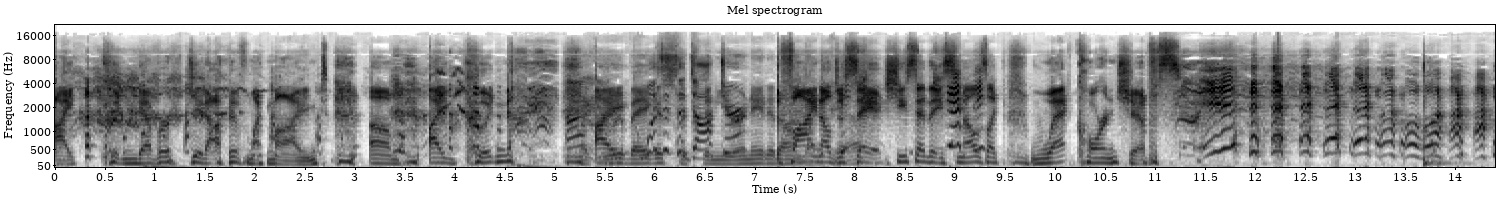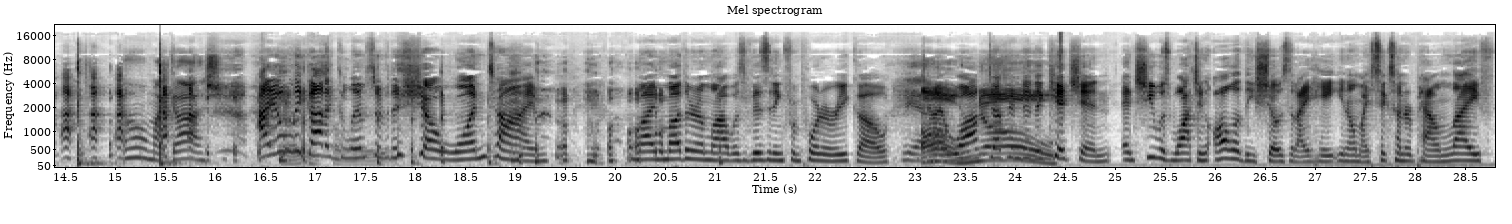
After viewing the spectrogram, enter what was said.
I could never get out of my mind. Um, I couldn't. Like I- rutabagas Was it the doctor? urinated on Fine, I'll just cats. say it. She said that he smells like wet corn chips. Oh my gosh. I only got a glimpse of this show one time. My mother in law was visiting from Puerto Rico. Yeah. And I Oh, walked up no. into the kitchen and she was watching all of these shows that I hate. You know, My 600 Pound Life.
